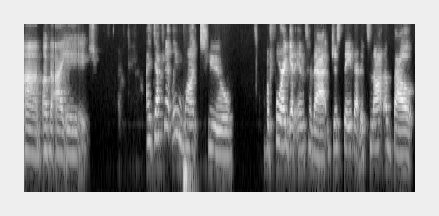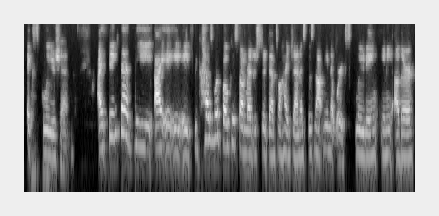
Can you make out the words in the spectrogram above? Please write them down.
um, of the IAH. I definitely want to, before I get into that, just say that it's not about exclusion I think that the IAAH, because we're focused on registered dental hygienists, does not mean that we're excluding any other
